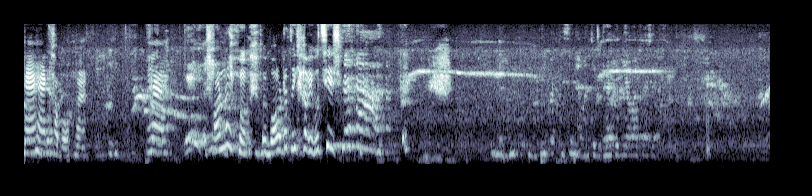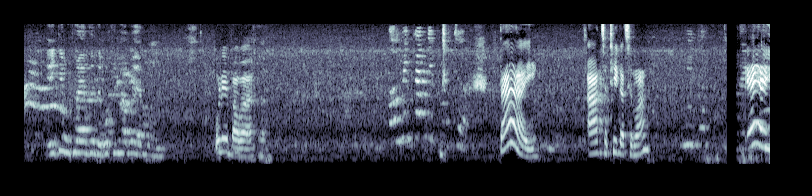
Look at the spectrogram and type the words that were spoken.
হ্যাঁ হ্যাঁ খাব হ্যাঁ। হ্যাঁ। স্বর্ণ? ওই বড়টা তুই খাবি বুঝছিস? ওরে বাবা। তাই? আচ্ছা ঠিক আছে মা। এই!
